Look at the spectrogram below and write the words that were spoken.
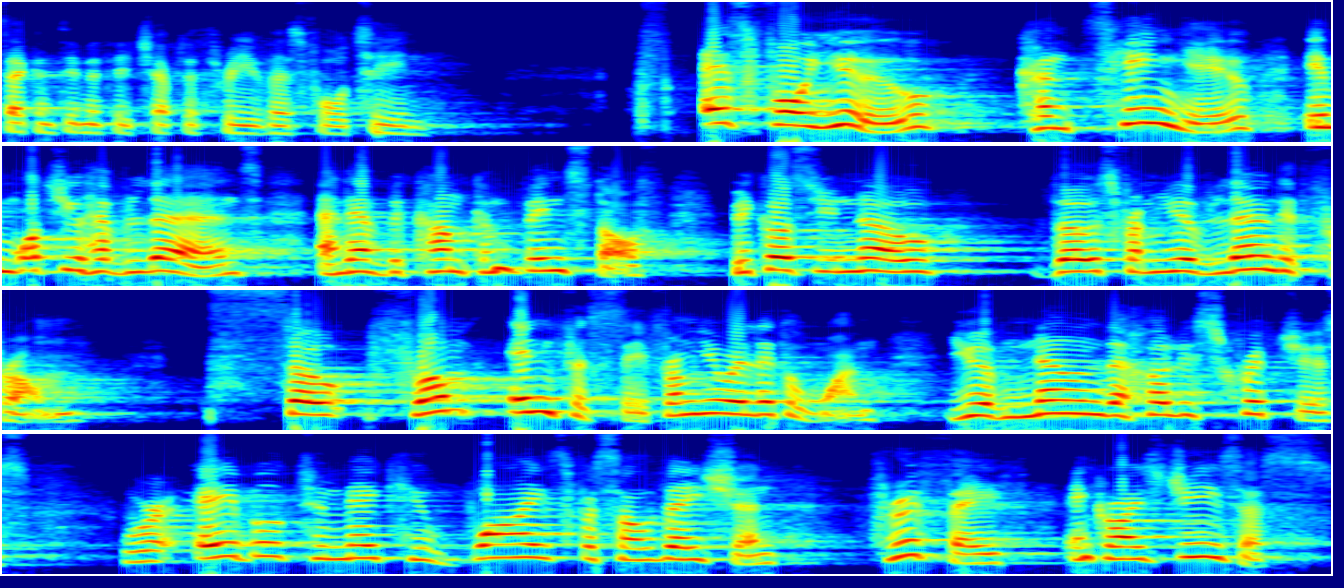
2 uh, Timothy chapter 3 verse 14. As for you, continue in what you have learned and have become convinced of, because you know those from you have learned it from. So from infancy, from you a little one, you have known the Holy Scriptures were able to make you wise for salvation through faith in Christ Jesus.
